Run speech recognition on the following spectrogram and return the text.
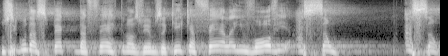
O segundo aspecto da fé que nós vemos aqui, que a fé ela envolve ação ação.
